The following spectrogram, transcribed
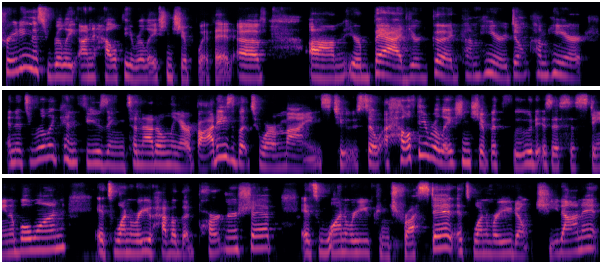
creating this really unhealthy relationship with it of um, you're bad, you're good, come here, don't come here. And it's really confusing to not only our bodies, but to our minds too. So, a healthy relationship with food is a sustainable one. It's one where you have a good partnership, it's one where you can trust it, it's one where you don't cheat on it.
